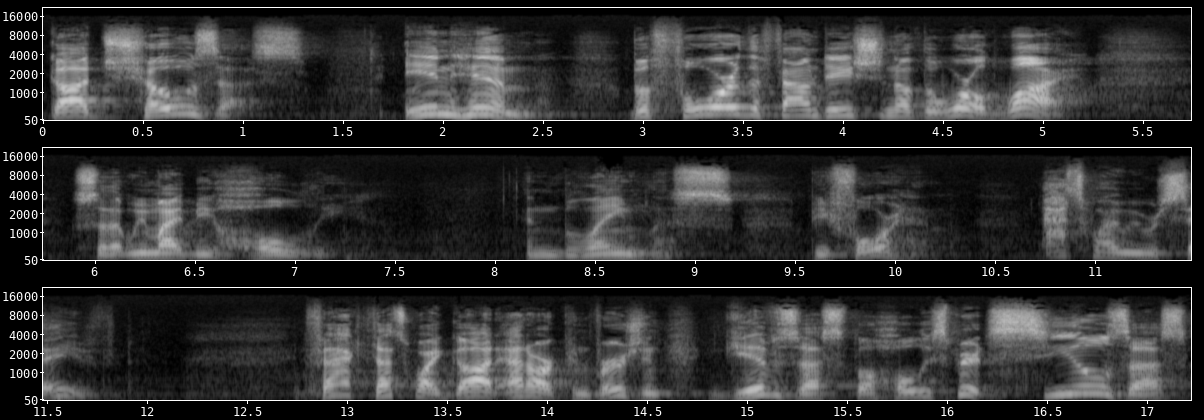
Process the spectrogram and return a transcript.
God chose us in him before the foundation of the world. Why? So that we might be holy and blameless before him. That's why we were saved. In fact, that's why God, at our conversion, gives us the Holy Spirit, seals us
